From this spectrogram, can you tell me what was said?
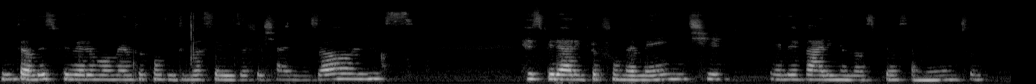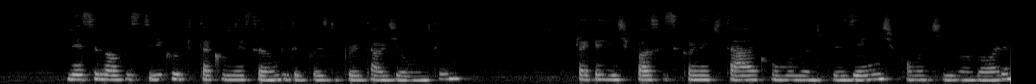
Então, nesse primeiro momento, eu convido vocês a fecharem os olhos respirarem profundamente, elevarem o nosso pensamento nesse novo ciclo que está começando depois do portal de ontem, para que a gente possa se conectar com o momento presente, com aqui e agora.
